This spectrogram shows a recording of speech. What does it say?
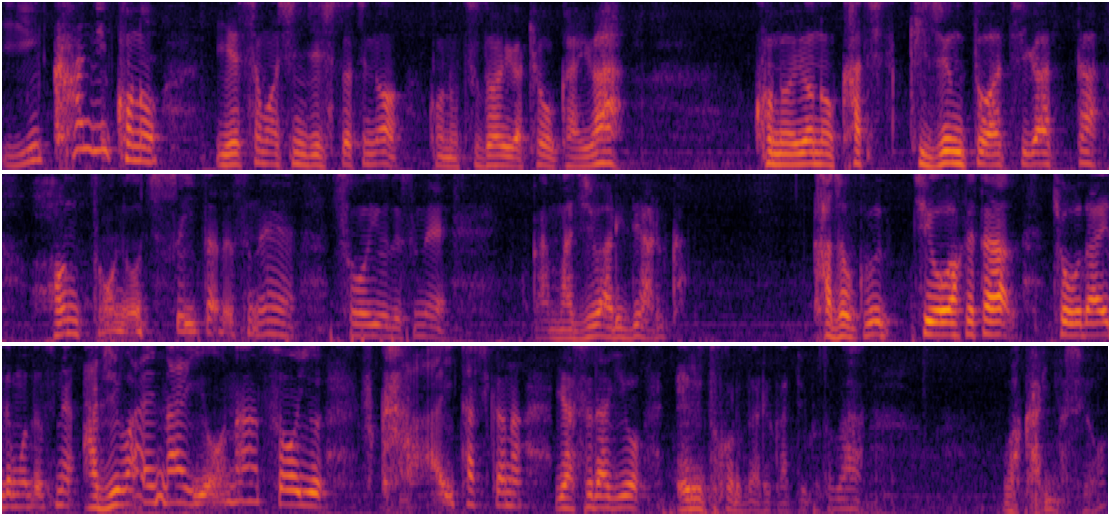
いかにこのイエス様を信じる人たちのこの集いが教会がこの世の価値基準とは違った本当に落ち着いたですね。そういうですね交わりであるか。家族血を分けた兄弟でもですね味わえないようなそういう深い確かな安らぎを得るところであるかということが分かりますよ。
